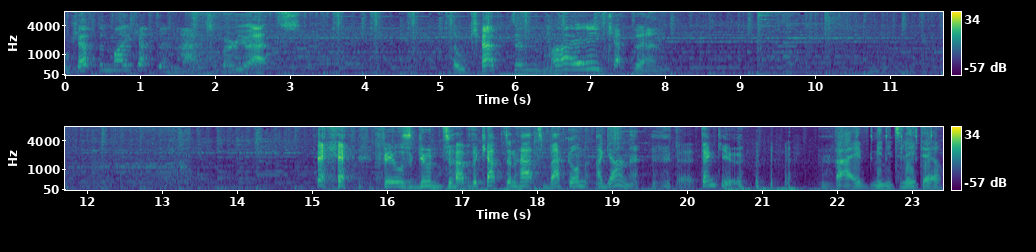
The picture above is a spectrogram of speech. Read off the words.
Oh, captain, my captain hat, where you at? Oh, captain, my captain. Feels good to have the captain hat back on again. Uh, thank you. Five minutes later.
